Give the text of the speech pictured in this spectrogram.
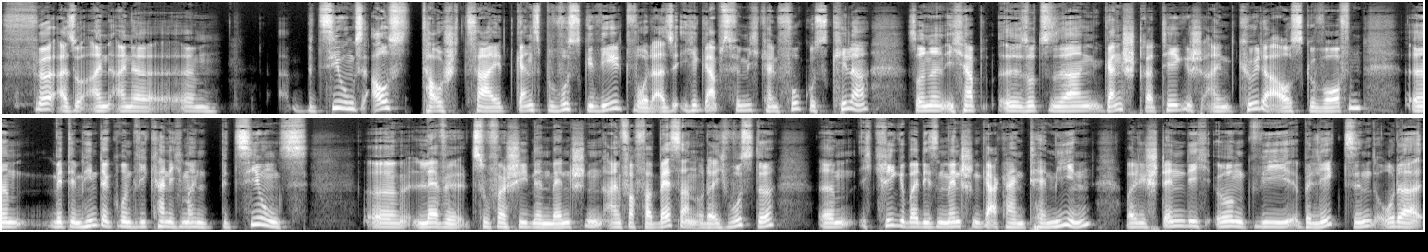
für, also ein, eine, ähm, Beziehungsaustauschzeit ganz bewusst gewählt wurde. Also hier gab es für mich keinen Fokus-Killer, sondern ich habe äh, sozusagen ganz strategisch einen Köder ausgeworfen ähm, mit dem Hintergrund, wie kann ich mein Beziehungslevel äh, zu verschiedenen Menschen einfach verbessern. Oder ich wusste, ähm, ich kriege bei diesen Menschen gar keinen Termin, weil die ständig irgendwie belegt sind oder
